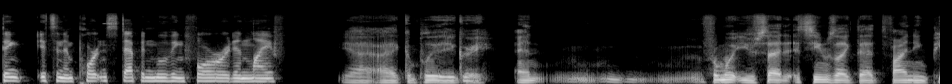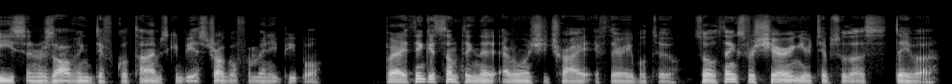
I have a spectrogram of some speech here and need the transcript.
think it's an important step in moving forward in life. Yeah, I completely agree. And from what you said, it seems like that finding peace and resolving difficult times can be a struggle for many people. But I think it's something that everyone should try if they're able to. So thanks for sharing your tips with us, Dava.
